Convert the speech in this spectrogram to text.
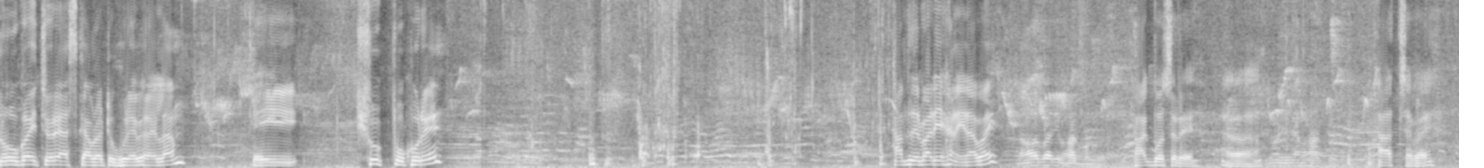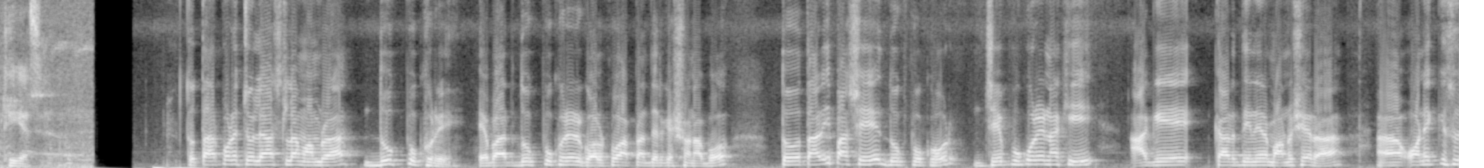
নৌকায় চড়ে আজকে আমরা একটু ঘুরে বেড়ালাম এই সুখ পুকুরে। আপনার বাড়ি এখানেই না ভাই? আমার বাড়ি ভাগ ভাগ বছরে আচ্ছা ভাই ঠিক আছে। তো তারপরে চলে আসলাম আমরা দুঃখ পুকুরে এবার দুঃখ পুকুরের গল্প আপনাদেরকে শোনাবো। তো তারই পাশে দুঃখ পুকুর যে পুকুরে নাকি আগেকার দিনের মানুষেরা অনেক কিছু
